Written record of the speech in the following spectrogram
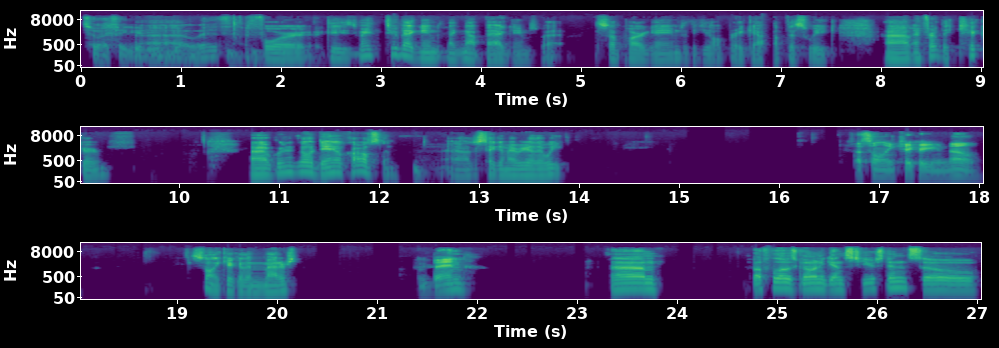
So I figured you'd Uh, go with. for he's made two bad games, like not bad games, but subpar games. I think he'll break out this week. Um, and for the kicker, Uh, we're gonna go with Daniel Carlson. Uh, I'll just take him every other week. That's the only kicker you know. It's the only kicker that matters. Ben, Um, Buffalo's going against Houston, so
